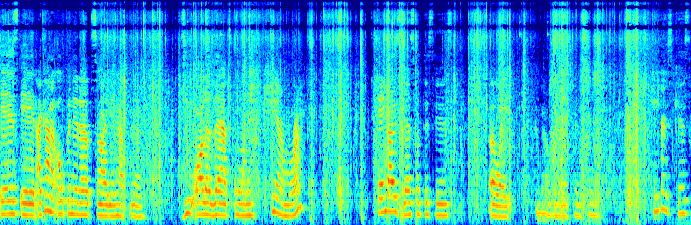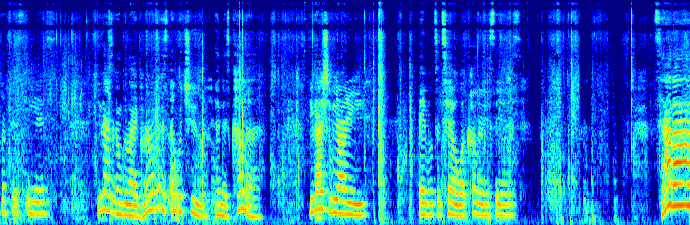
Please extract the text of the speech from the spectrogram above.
is it. I kind of opened it up so I didn't have to do all of that on camera. Can you guys guess what this is? Oh, wait. I'm going to open it up too. Can you guys guess what this is? You guys are going to be like, girl, what is up with you and this color? You guys should be already able to tell what color this is. Ta-da!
